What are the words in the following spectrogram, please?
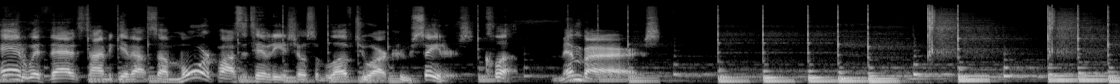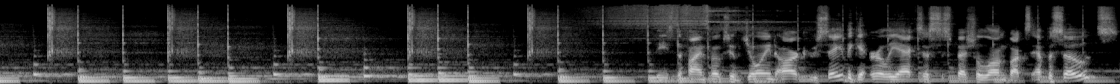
And with that, it's time to give out some more positivity and show some love to our Crusaders Club members. The fine folks who have joined our crusade. They get early access to special long box episodes.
